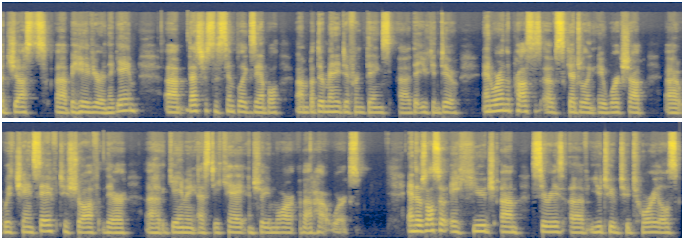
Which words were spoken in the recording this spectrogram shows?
adjusts uh, behavior in the game, um, that's just a simple example, um, but there are many different things uh, that you can do. And we're in the process of scheduling a workshop uh, with ChainSafe to show off their uh, gaming SDK and show you more about how it works. And there's also a huge um, series of YouTube tutorials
